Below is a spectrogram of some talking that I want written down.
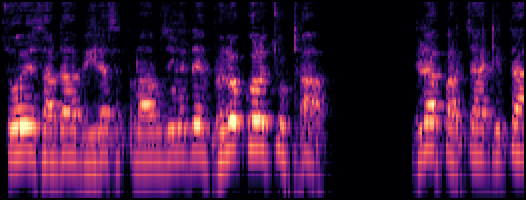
ਸੋ ਇਹ ਸਾਡਾ ਵੀਰ ਸਤਨਾਮ ਸਿੰਘ ਤੇ ਬਿਲਕੁਲ ਝੂਠਾ ਜਿਹੜਾ ਪਰਚਾ ਕੀਤਾ।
